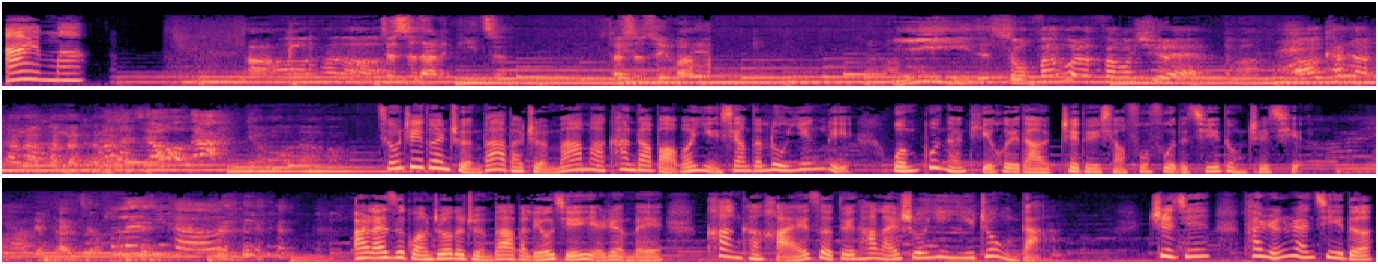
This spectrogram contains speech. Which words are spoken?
爱吗？啊，这是他的鼻子，这是嘴巴。咦，这手翻过来翻过去嘞！啊，看到看到看到看到。脚好大。从这段准爸爸准妈妈看到宝宝影像的录音里，我们不难体会到这对小夫妇的激动之情。来，你好。而来自广州的准爸爸刘杰也认为，看看孩子对他来说意义重大。至今，他仍然记得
